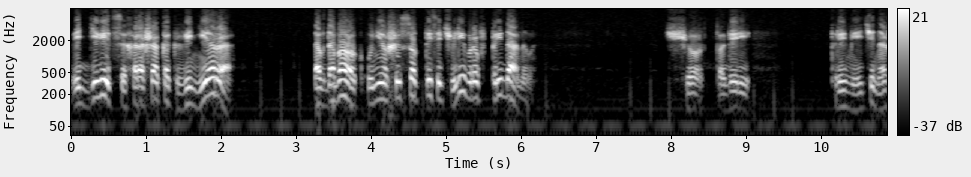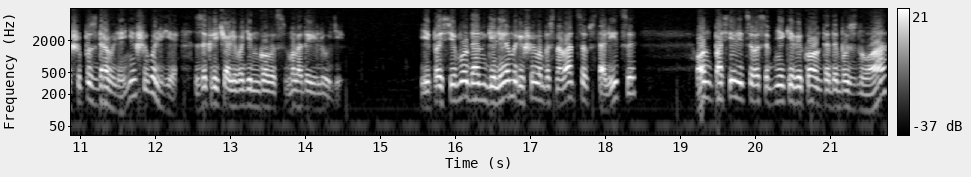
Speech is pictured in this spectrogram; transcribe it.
«Ведь девица хороша, как Венера, а вдобавок у нее 600 тысяч ливров приданого». «Черт побери! Примите наши поздравления, шевалье!» — закричали в один голос молодые люди. И посему Дангелем решил обосноваться в столице, он поселится в особняке Виконта де Бузнуа,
